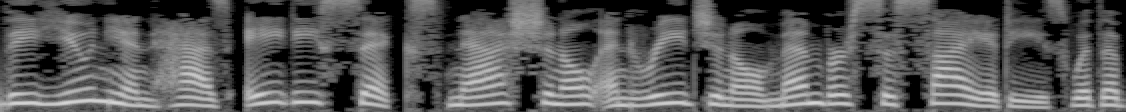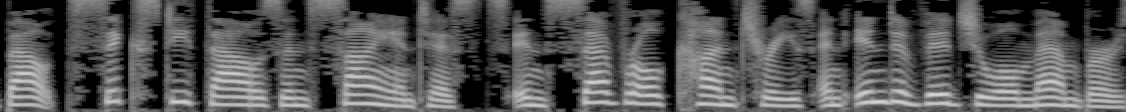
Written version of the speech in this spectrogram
The Union has 86 national and regional member societies with about 60,000 scientists in several countries and individual members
